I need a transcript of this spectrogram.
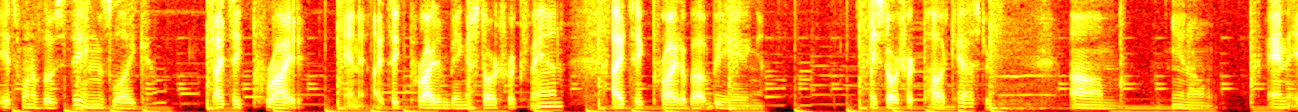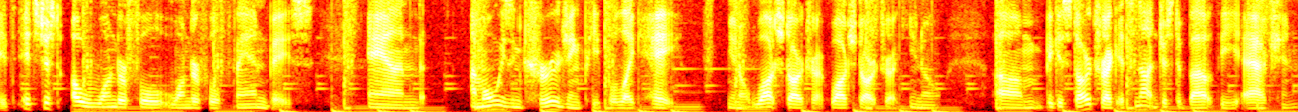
it's one of those things like I take pride in it. I take pride in being a Star Trek fan. I take pride about being a Star Trek podcaster. Um, you know, and it's it's just a wonderful, wonderful fan base, and I'm always encouraging people like, hey, you know, watch Star Trek, watch Star Trek. You know, um, because Star Trek, it's not just about the action,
